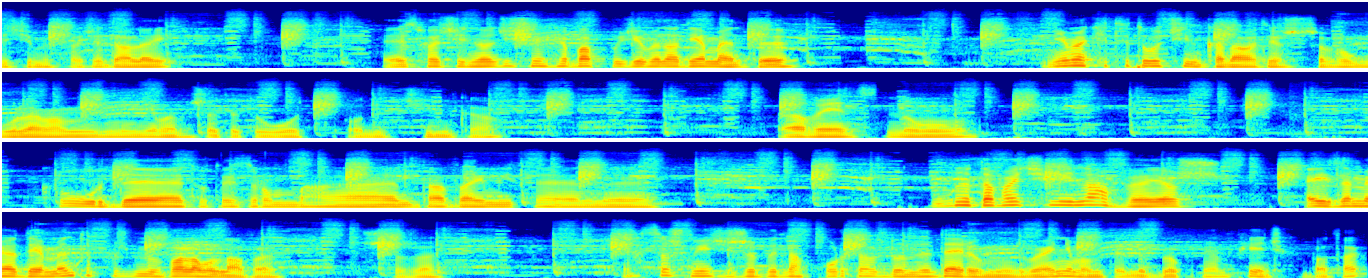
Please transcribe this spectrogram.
lecimy, słuchajcie, dalej. E, Słuchajcie, no dzisiaj chyba pójdziemy na diamenty. Nie wiem jaki tytuł odcinka nawet jeszcze w ogóle mam, nie, nie mam jeszcze tytułu od, odcinka. A więc no... Kurde, tutaj zrąbałem, dawaj mi ten... y. W ogóle dawajcie mi lawę, ja już... Ej, zamiast diamentów już bym wolał lawę. Szczerze. Ja chcę już mieć, żeby na portal do Netheru mieć, bo ja nie mam tyle bloków, miałem 5 chyba, tak?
